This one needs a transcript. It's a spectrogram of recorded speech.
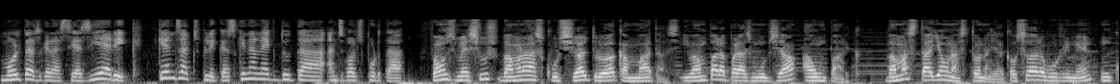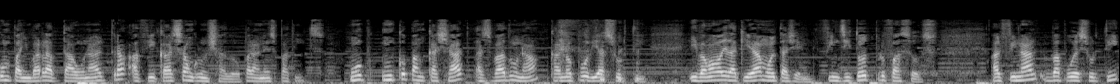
Moltes gràcies. I Eric, què ens expliques? Quina anècdota ens vols portar? Fa uns mesos vam anar d'excursió al turó de Can Mates i vam parar per esmorzar a un parc. Vam estar allà una estona i a causa de l'avorriment un company va reptar un altre a ficar-se un gronxador per a nens petits. Un, un cop encaixat es va donar que no podia sortir i vam haver de cridar molta gent, fins i tot professors. Al final va poder sortir,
